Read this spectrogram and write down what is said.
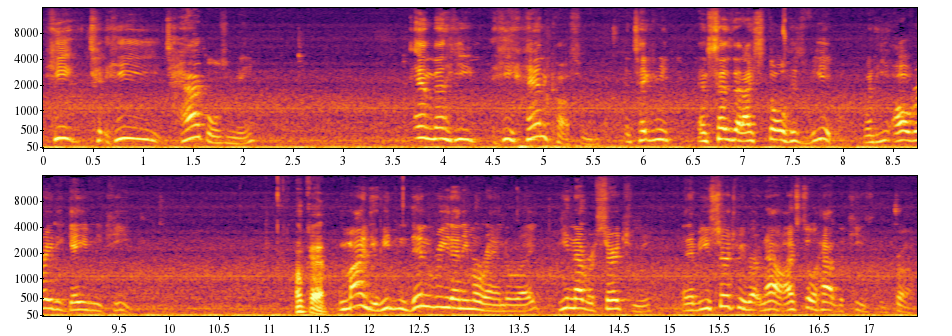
he t- he tackles me, and then he he handcuffs me and takes me and says that I stole his vehicle when he already gave me keys. Okay. Mind you, he didn't, didn't read any Miranda, right? He never searched me, and if you search me right now, I still have the keys to the truck.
